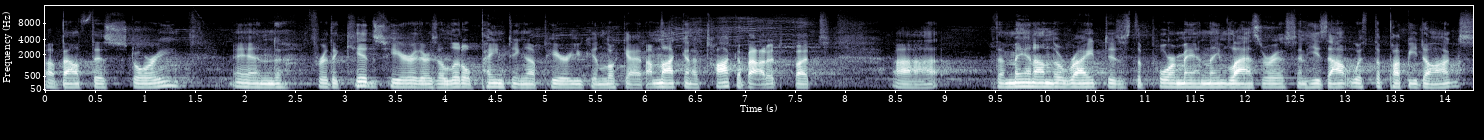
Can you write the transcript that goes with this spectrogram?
about this story. And for the kids here, there's a little painting up here you can look at. I'm not going to talk about it, but uh, the man on the right is the poor man named Lazarus, and he's out with the puppy dogs.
